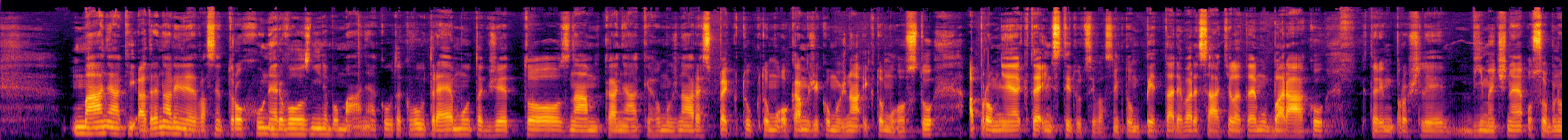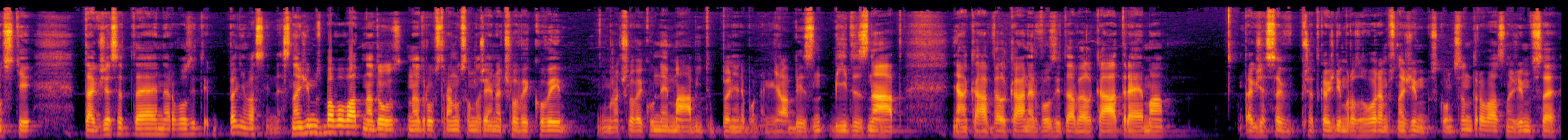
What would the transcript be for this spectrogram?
má nějaký adrenalin, je vlastně trochu nervózní nebo má nějakou takovou trému, takže je to známka nějakého možná respektu k tomu okamžiku, možná i k tomu hostu a pro mě k té instituci, vlastně k tomu 95 letému baráku, kterým prošly výjimečné osobnosti. Takže se té nervozity úplně vlastně nesnažím zbavovat. Na druhou, na druhou stranu samozřejmě na člověkovi, na člověku nemá být úplně, nebo neměla by být znát nějaká velká nervozita, velká tréma. Takže se před každým rozhovorem snažím skoncentrovat, snažím se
